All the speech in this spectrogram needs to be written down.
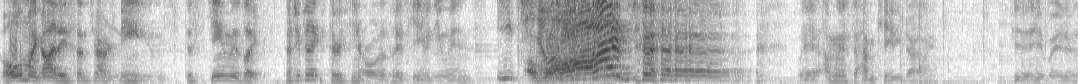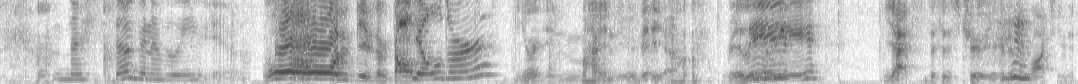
Oh my god, they censor our names. This game is like, don't you be like 13 or older to play this game anyways? Eat Oh, children. what? Wait, I'm gonna say I'm Katie, darling. If anybody knows. They're so gonna believe you. Whoa, this game's so dumb. Children? You're in my new video. really? Really? Yes, this is true. You're gonna be watching it.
